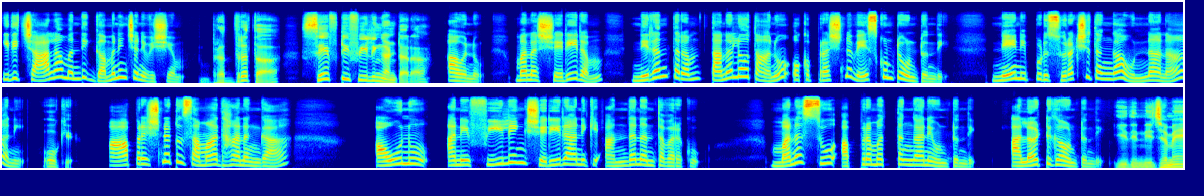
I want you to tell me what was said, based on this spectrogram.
ఇది చాలామంది గమనించని విషయం. భద్రత సేఫ్టీ ఫీలింగ్ అంటారా? అవును. మన శరీరం నిరంతరం తనలో తాను ఒక ప్రశ్న వేసుకుంటూ ఉంటుంది. నేనిప్పుడు సురక్షితంగా ఉన్నానా అని. ఓకే. ఆ ప్రశ్నకు సమాధానంగా అవును అనే ఫీలింగ్ శరీరానికి అందనంతవరకు మనస్సు అప్రమత్తంగానే ఉంటుంది అలర్ట్గా ఉంటుంది. ఇది నిజమే.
